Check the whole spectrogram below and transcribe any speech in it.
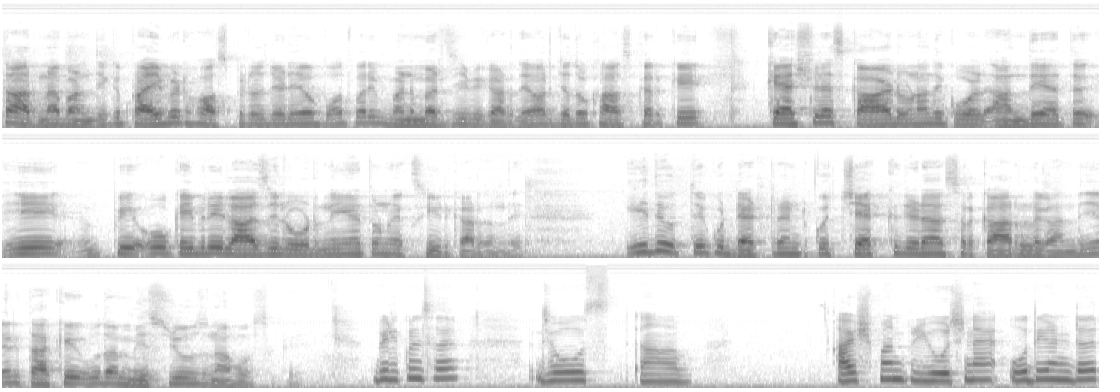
ਧਾਰਨਾ ਬਣਦੀ ਕਿ ਪ੍ਰਾਈਵੇਟ ਹਸਪੀਟਲ ਜਿਹੜੇ ਆ ਉਹ ਬਹੁਤ ਵਾਰੀ ਮਨਮਰਜ਼ੀ ਵੀ ਕਰਦੇ ਆ ਔਰ ਜਦੋਂ ਖਾਸ ਕਰਕੇ ਕੈਸ਼ਲੈਸ ਕਾਰਡ ਉਹਨਾਂ ਦੇ ਕੋਲ ਆਉਂਦੇ ਆ ਤੇ ਇਹ ਵੀ ਉਹ ਕਈ ਵਾਰੀ ਇਲਾਜ ਦੀ ਲੋੜ ਨਹੀਂ ਹੈ ਤਾਂ ਉਹਨੂੰ ਐਕਸੀਡ ਕਰ ਦਿੰਦੇ ਇਹਦੇ ਉੱਤੇ ਕੋਈ ਡੈਟਰੈਂਟ ਕੋਈ ਚੈੱਕ ਜਿਹੜਾ ਸਰਕਾਰ ਲਗਾਉਂਦੀ ਹੈ ਤਾਂ ਕਿ ਉਹਦਾ ਮਿਸਯੂਜ਼ ਨਾ ਹੋ ਸਕੇ ਬਿਲਕੁਲ ਸਰ ਜੋ ਅ, ਆਯੁਸ਼ਮਾਨ ਯੋਜਨਾ ਹੈ ਉਹਦੇ ਅੰਡਰ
